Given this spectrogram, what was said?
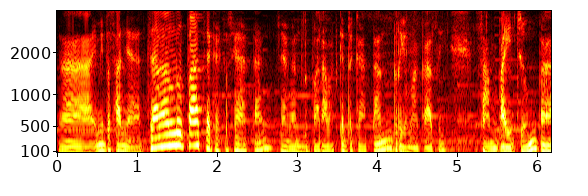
nah ini pesannya. Jangan lupa jaga kesehatan jangan lupa rawat kedekatan. Terima kasih. Sampai jumpa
